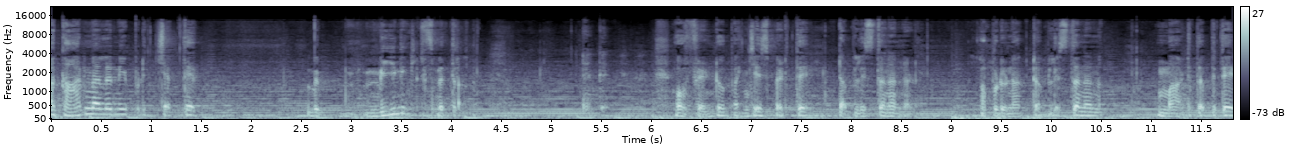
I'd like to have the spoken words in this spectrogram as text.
ఆ- కారణాలన్నీ ఇప్పుడు చెప్తే మీనింగ్లెస్ మిత్ర. ఓ ఫ్రెండ్ పని చేసి పెడితే డబ్బులు ఇస్తానన్నాడు అప్పుడు నాకు డబ్బులు ఇస్తానన్న మాట తప్పితే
